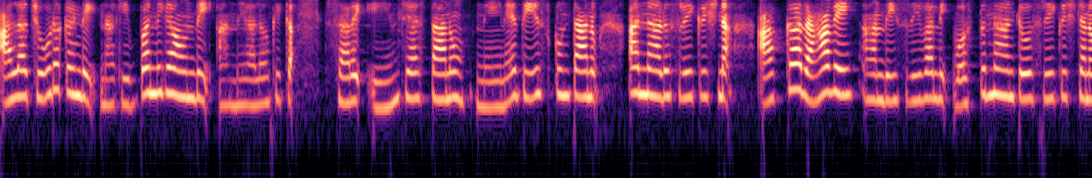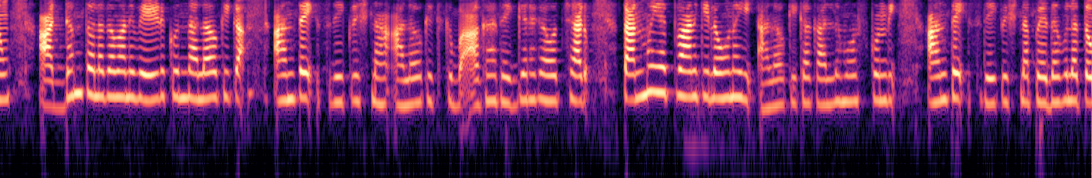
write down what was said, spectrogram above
అలా చూడకండి నాకు ఇబ్బందిగా ఉంది అంది అలౌకిక. సరే ఏం చేస్తాను? నేనే తీసుకుంటాను అన్నాడు శ్రీకృష్ణ. అక్క రావే అంది శ్రీవల్లి. వస్తున్నా అంటూ శ్రీకృష్ణను అడ్డం తొలగమని వేడుకుంది అలౌకిక. అంతే శ్రీ శ్రీకృష్ణ అలౌకికకు బాగా దగ్గరగా వచ్చాడు. తన్మయత్వానికి లోనై అలౌకిక కళ్ళు మూసుకుంది. అంతే శ్రీకృష్ణ పెదవులతో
